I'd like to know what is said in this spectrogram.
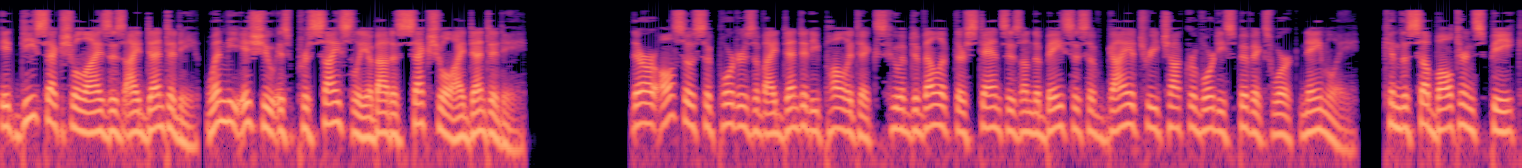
It desexualizes identity, when the issue is precisely about a sexual identity. There are also supporters of identity politics who have developed their stances on the basis of Gayatri Chakravorty Spivak's work namely, Can the Subaltern Speak?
